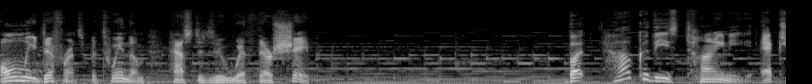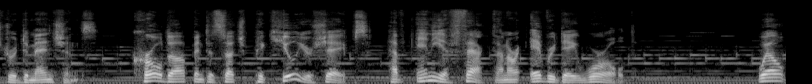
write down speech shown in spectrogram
only difference between them has to do with their shape. But how could these tiny extra dimensions, curled up into such peculiar shapes, have any effect on our everyday world? Well,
